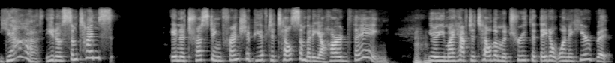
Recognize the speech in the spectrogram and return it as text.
yeah, you know, sometimes in a trusting friendship, you have to tell somebody a hard thing. Mm-hmm. You know, you might have to tell them a truth that they don't want to hear, but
